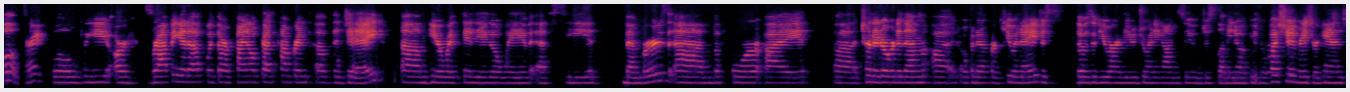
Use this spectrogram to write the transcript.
Cool. All right. Well, we are wrapping it up with our final press conference of the day um, here with San Diego Wave FC members. Um, before I uh, turn it over to them uh, and open it up for Q&A, just those of you who are new joining on Zoom, just let me know if you have a question, raise your hand.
